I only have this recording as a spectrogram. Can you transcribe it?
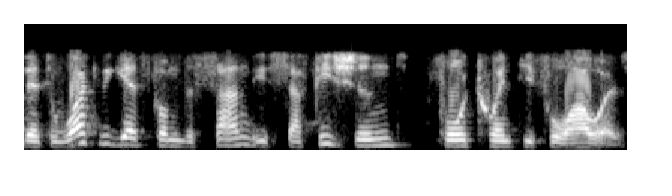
that what we get from the sun is sufficient for 24 hours.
